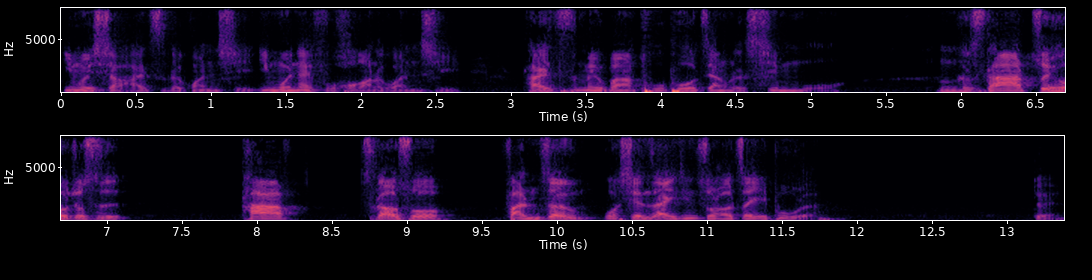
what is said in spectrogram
因为小孩子的关系，因为那幅画的关系，她一直没有办法突破这样的心魔。可是他最后就是，他知道说，反正我现在已经走到这一步了。对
